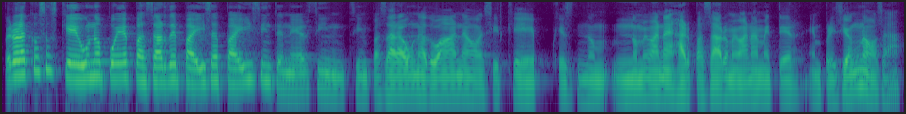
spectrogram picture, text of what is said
Pero la cosa es que uno puede pasar de país a país sin tener, sin, sin pasar a una aduana o decir que, que no, no, me van a dejar pasar o me van a meter en prisión. No, o sea,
